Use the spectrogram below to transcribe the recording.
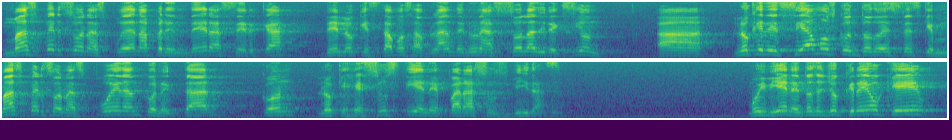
más personas puedan aprender acerca de lo que estamos hablando en una sola dirección. Ah, lo que deseamos con todo esto es que más personas puedan conectar con lo que Jesús tiene para sus vidas. Muy bien, entonces yo creo que,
